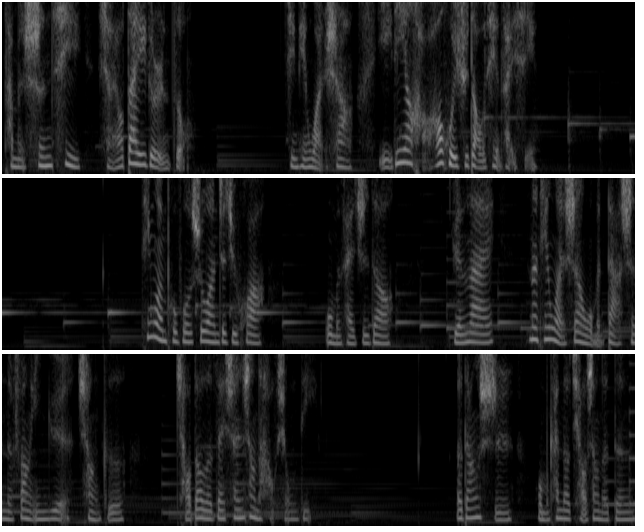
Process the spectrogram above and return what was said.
他们生气，想要带一个人走。”今天晚上一定要好好回去道歉才行。听完婆婆说完这句话，我们才知道，原来那天晚上我们大声的放音乐、唱歌，吵到了在山上的好兄弟。而当时我们看到桥上的灯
